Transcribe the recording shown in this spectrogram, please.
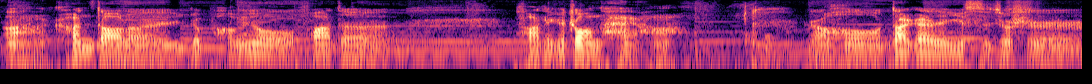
啊看到了一个朋友发的发的一个状态哈、然后大概的意思就是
